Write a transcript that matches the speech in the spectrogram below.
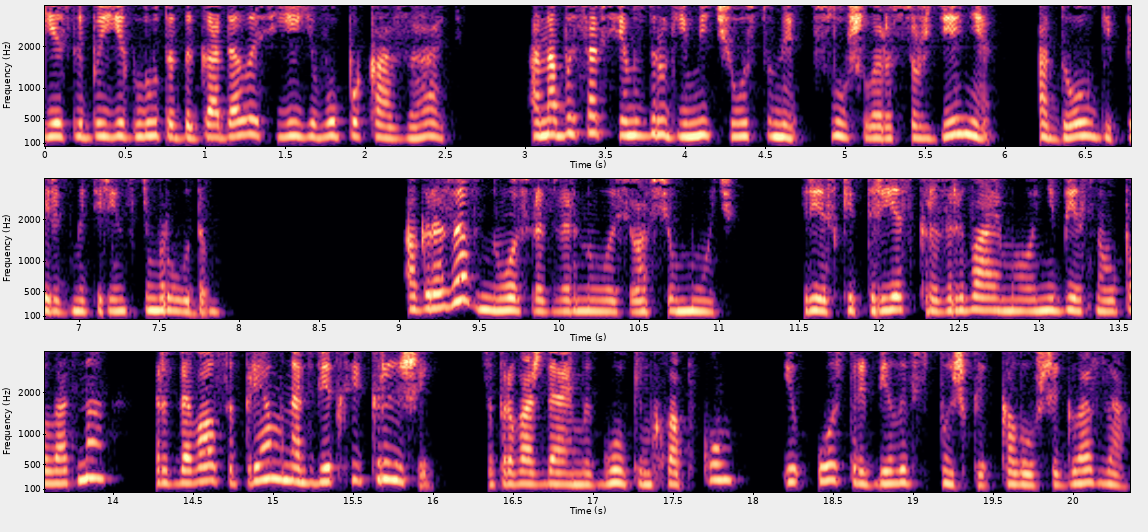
если бы Еглута догадалась ей его показать, она бы совсем с другими чувствами слушала рассуждения о долге перед материнским родом. А гроза вновь развернулась во всю мощь. Резкий треск разрываемого небесного полотна раздавался прямо над ветхой крышей, сопровождаемый гулким хлопком и острой белой вспышкой, коловшей глаза.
